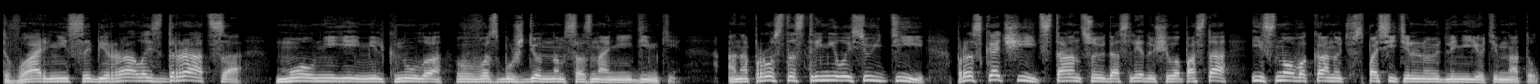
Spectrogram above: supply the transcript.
Тварь не собиралась драться, молнией мелькнула в возбужденном сознании Димки. Она просто стремилась уйти, проскочить станцию до следующего поста и снова кануть в спасительную для нее темноту.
